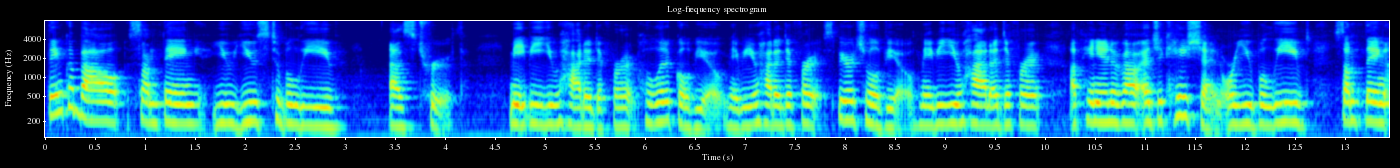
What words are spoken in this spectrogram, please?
Think about something you used to believe as truth. Maybe you had a different political view. Maybe you had a different spiritual view. Maybe you had a different opinion about education, or you believed something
